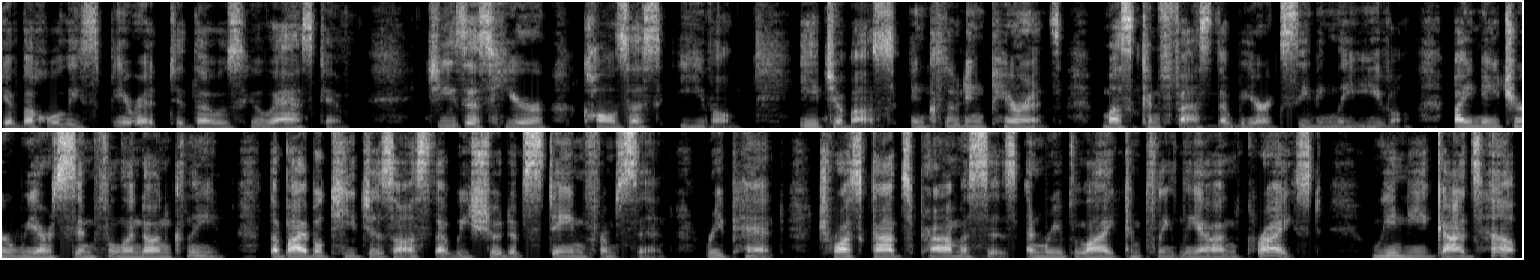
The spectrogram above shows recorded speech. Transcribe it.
give the Holy Spirit to those who ask him? Jesus here calls us evil. Each of us, including parents, must confess that we are exceedingly evil. By nature, we are sinful and unclean. The Bible teaches us that we should abstain from sin, repent, trust God's promises, and rely completely on Christ. We need God's help.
